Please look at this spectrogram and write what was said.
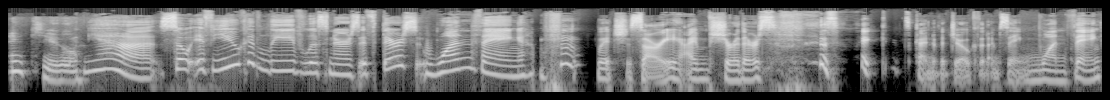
Thank you. Yeah. So if you could leave listeners, if there's one thing, which, sorry, I'm sure there's like, it's kind of a joke that I'm saying one thing,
